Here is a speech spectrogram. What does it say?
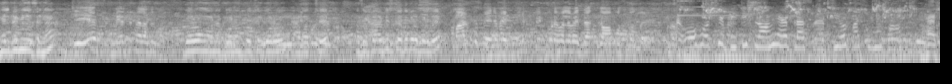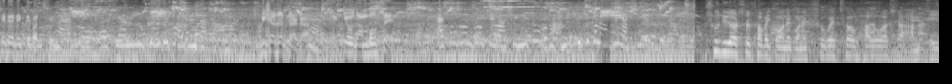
মেল ফিমেল আছে না? জি মেল ফিমেল আছে গরম অনেক গরম প্রচুর গরম আগাচ্ছে। আচ্ছা পার পিস কত করে পড়বে? পার পিস এটা ভাই ফিফটিন করে হলে ভাই দেওয়া পসিবল ভাই। ও হচ্ছে British long hair plus pure হ্যাঁ সেটা দেখতে পাচ্ছি। হ্যাঁ তো ওকে আমি টোয়েন্টি থাউজেন্ড টাকা আমার। বিশ হাজার টাকা? কেউ দাম বলছে? এখন পর্যন্ত কেউ আসেনি তো আমি কিছুক্ষণ আগেই আসি। সুধী দর্শক সবাইকে অনেক অনেক শুভেচ্ছা ভালোবাসা। আমি এই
